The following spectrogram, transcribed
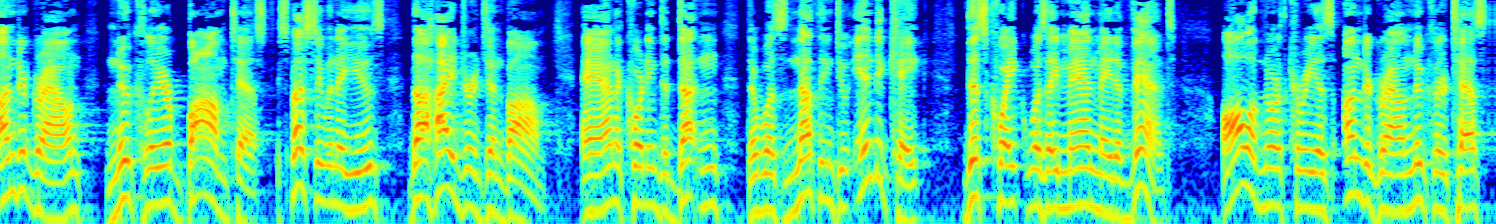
underground nuclear bomb tests, especially when they use the hydrogen bomb. And according to Dutton, there was nothing to indicate this quake was a man made event. All of North Korea's underground nuclear tests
